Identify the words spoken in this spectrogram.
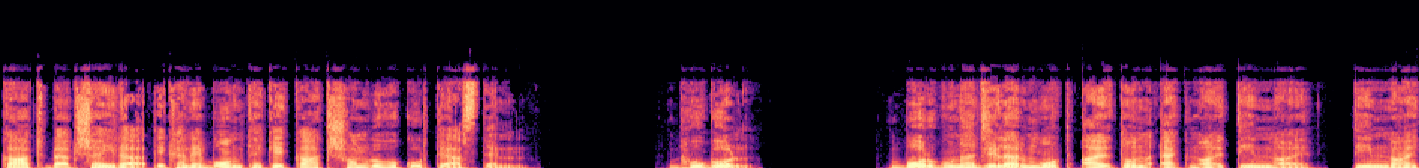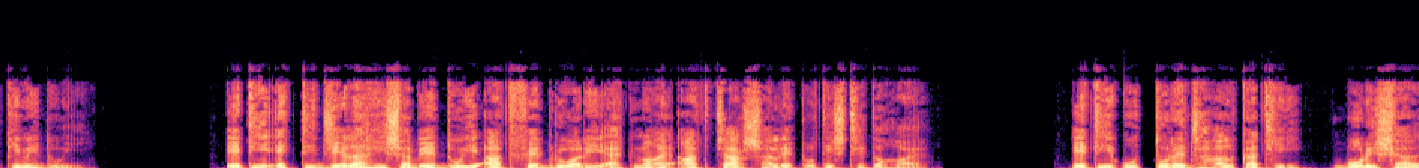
কাঠ ব্যবসায়ীরা এখানে বন থেকে কাঠ সংগ্রহ করতে আসতেন। ভূগোল। বরগুনা জেলার মোট আয়তন এক নয়, তিন নয় তিন নয় কিমি দুই। এটি একটি জেলা হিসাবে দুই আট ফেব্রুয়ারি এক নয় আট চার সালে প্রতিষ্ঠিত হয়। এটি উত্তরে ঝালকাঠি, বরিশাল,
